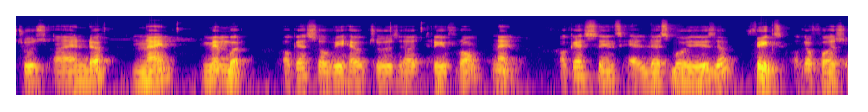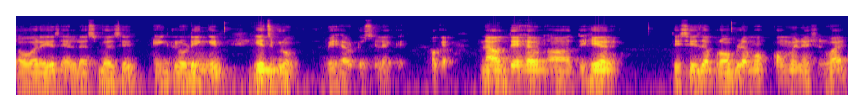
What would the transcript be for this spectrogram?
choose and uh, nine member. Okay. So we have choose uh, three from nine okay since eldest boy is fixed. Okay first our is eldest boy is including in each group. We have to select it. Okay now they have uh, here. This is the problem of combination. Why?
